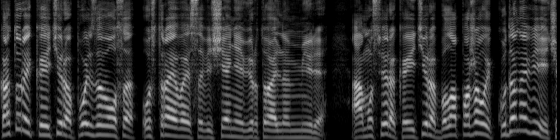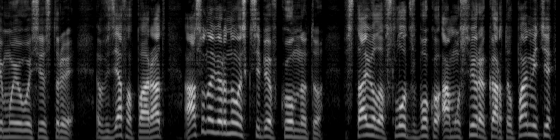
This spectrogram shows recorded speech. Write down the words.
которой Каэтира пользовался, устраивая совещание в виртуальном мире. Атмосфера Каэтира была, пожалуй, куда новее, чем у его сестры. Взяв аппарат, Асуна вернулась к себе в комнату, вставила в слот сбоку атмосферы карту памяти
